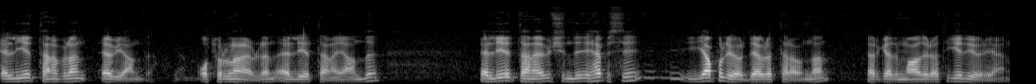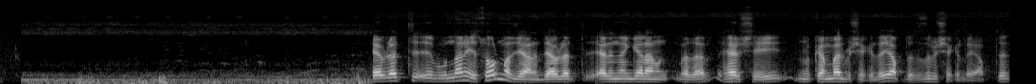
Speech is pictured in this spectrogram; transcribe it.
57 tane falan ev yandı. Oturulan evler 57 tane yandı. 57 tane ev şimdi hepsi yapılıyor devlet tarafından. Herkesin mağduriyeti gidiyor yani. Devlet e, bundan iyisi olmaz yani. Devlet elinden gelen kadar her şeyi mükemmel bir şekilde yaptı, hızlı bir şekilde yaptı.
